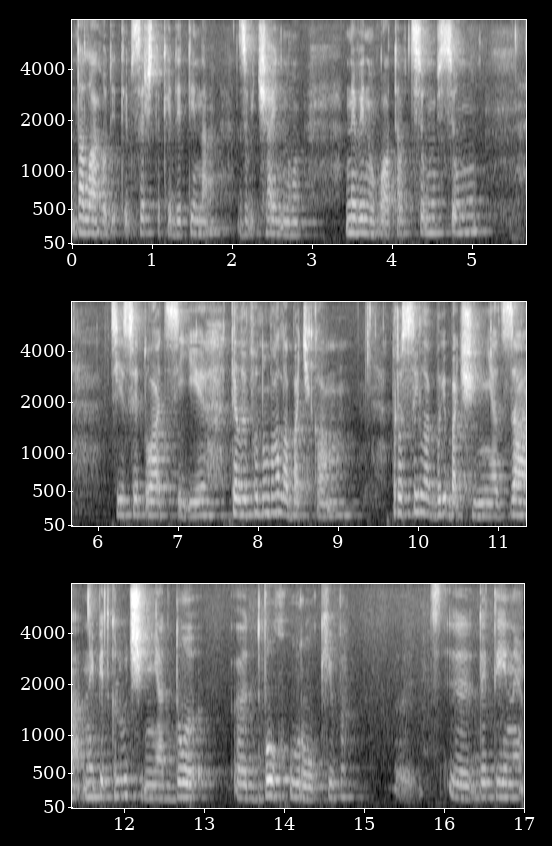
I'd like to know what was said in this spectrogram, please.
налагодити, все ж таки дитина, звичайно, не винувата в цьому всьому. Цій ситуації телефонувала батькам, просила вибачення за непідключення до е, двох уроків е, е, дитини.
